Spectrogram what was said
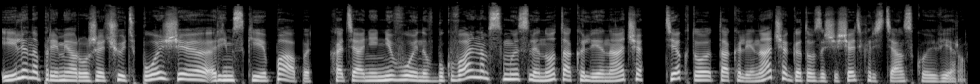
или, например, уже чуть позже римские папы, хотя они не воины в буквальном смысле, но так или иначе, те, кто так или иначе готов защищать христианскую веру.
